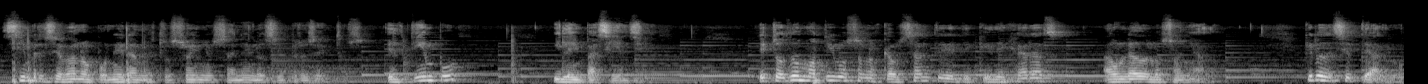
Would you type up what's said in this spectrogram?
siempre se van a oponer a nuestros sueños, anhelos y proyectos, el tiempo y la impaciencia. Estos dos motivos son los causantes de que dejaras a un lado lo soñado. Quiero decirte algo.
